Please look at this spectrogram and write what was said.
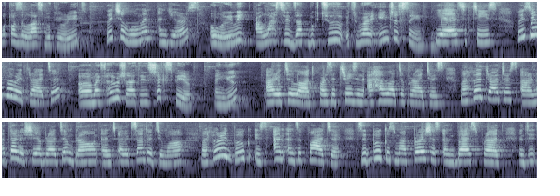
What was the last book you read? Little Woman and yours? Oh, really? I last read that book too. It's very interesting. Yes, it is. Who is your favorite writer? Uh, my favorite writer is Shakespeare. And you? I read a lot. For that reason, I have a lot of writers. My favorite writers are Natalia Shebra, Dan Brown, and Alexander Dumas. My favorite book is Anne and the Fighter. The book is my precious and best friend, and, it,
